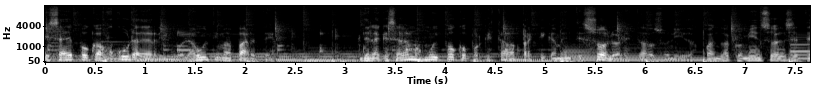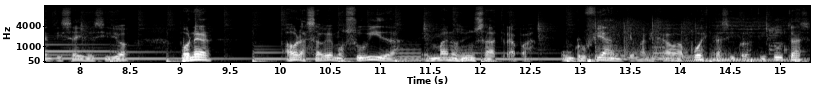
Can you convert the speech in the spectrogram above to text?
Esa época oscura de Ringo, la última parte, de la que sabemos muy poco porque estaba prácticamente solo en Estados Unidos, cuando a comienzos del 76 decidió poner Ahora sabemos su vida en manos de un sátrapa, un rufián que manejaba apuestas y prostitutas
